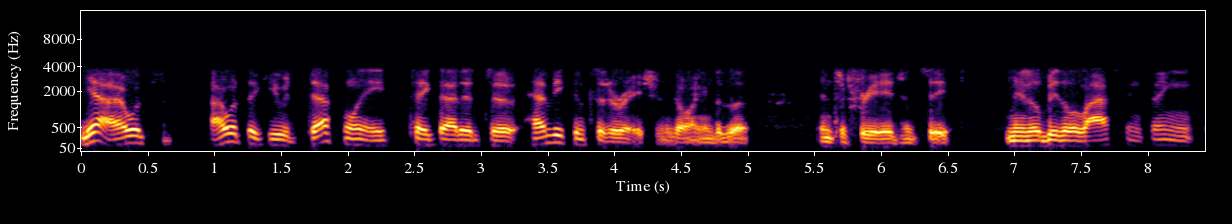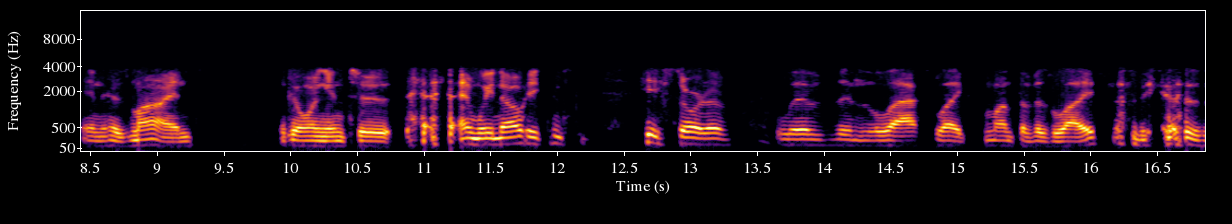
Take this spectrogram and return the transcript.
yeah, I would I would think he would definitely take that into heavy consideration going into the into free agency. I mean, it'll be the lasting thing in his mind going into, and we know he can. He sort of lives in the last like month of his life because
